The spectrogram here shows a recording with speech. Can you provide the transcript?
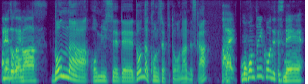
ありがとうございます。どんなお店で、どんなコンセプトなんですか？はい。もう本当にこうですね、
